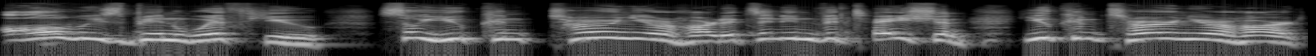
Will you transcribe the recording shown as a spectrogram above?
always been with you. So you can turn your heart. It's an invitation. You can turn your heart.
